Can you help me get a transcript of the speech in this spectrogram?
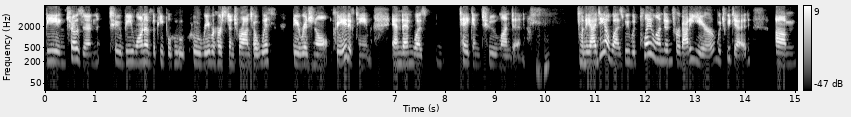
being chosen to be one of the people who who re-rehearsed in Toronto with the original creative team and then was taken to London. Mm-hmm. And the idea was we would play London for about a year, which we did. Um,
